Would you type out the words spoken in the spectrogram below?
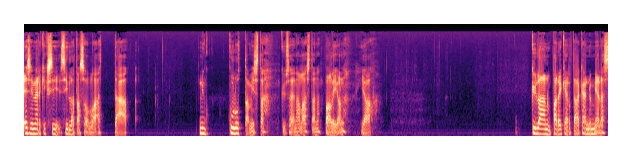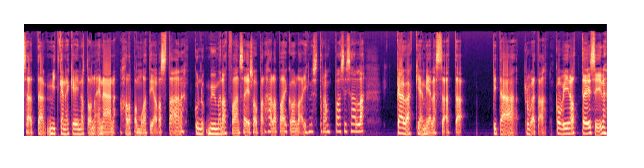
esimerkiksi sillä tasolla, että niin kuluttamista kyseenalaistan paljon ja kyllä on pari kertaa käynyt mielessä, että mitkä ne keinot on enää halpamuotia vastaan, kun myymälät vaan seisoo parhailla paikoilla, ihmiset ramppaa sisällä. Käy äkkiä mielessä, että pitää ruveta koviin otteisiin.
